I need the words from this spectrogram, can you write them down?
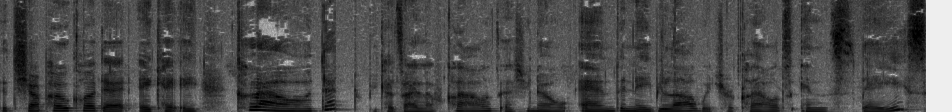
it's Chapeau Claudette, aka Cloudette, because I love clouds, as you know, and the nebula, which are clouds in space.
